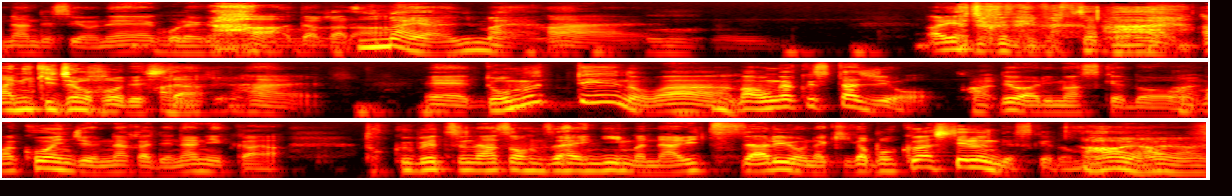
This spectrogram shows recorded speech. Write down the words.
なんですよね、これが。だから。今や、今やね。はい、うんうんありがとうございます。ちょっと、はい。兄貴情報でした。はい。えードムっていうのは、うんまあ音楽スタジオはいではありますけど、はいまあ高円寺の中で何か特別な存在に今なりつつあるような気が僕はしてるんですけども。はいはいはいはい。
